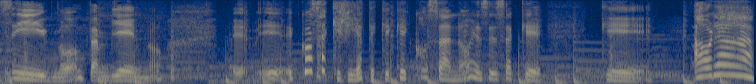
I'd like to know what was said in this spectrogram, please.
Sí, ¿no? También, ¿no? Eh, eh, cosa que fíjate, que qué cosa, ¿no? Es esa que, que ahora,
